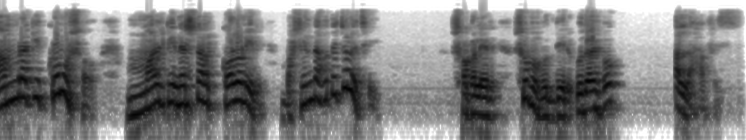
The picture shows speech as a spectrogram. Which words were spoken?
আমরা কি ক্রমশ মাল্টি ন্যাশনাল কলোনির বাসিন্দা হতে চলেছি? সকলের শুভ বুদ্ধির উদয় হোক। আল্লাহ হাফিজ।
